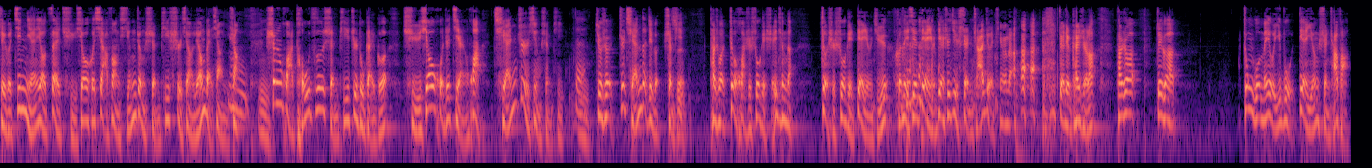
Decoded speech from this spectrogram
这个今年要再取消和下放行政审批事项两百项以上，深化投资审批制度改革，取消或者简化前置性审批。对，就是之前的这个审批。他说这话是说给谁听的？这是说给电影局和那些电影电视剧审查者听的。这就开始了。他说这个中国没有一部电影审查法。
